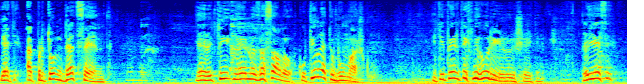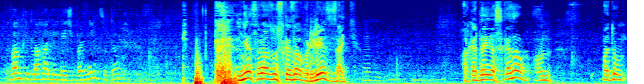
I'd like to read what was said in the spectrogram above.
Я, ті- а притом доцент. Я говорю, ты, наверное, за сало купил эту бумажку, и теперь ты фигурируешь этим. То Ну, есть если... вам, вам предлагали лечь в больницу, да? Мне сразу сказал резать. А когда я сказал, он потом,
